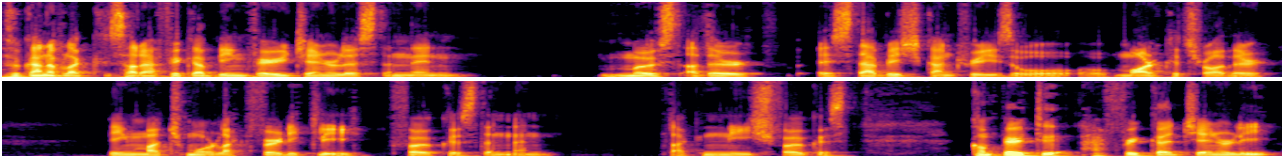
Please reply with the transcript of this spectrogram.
so kind of like South Africa being very generalist, and then most other established countries or, or markets rather being much more like vertically focused and, and like niche focused compared to Africa generally.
